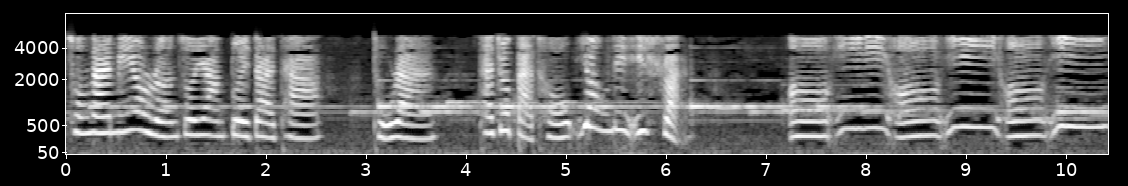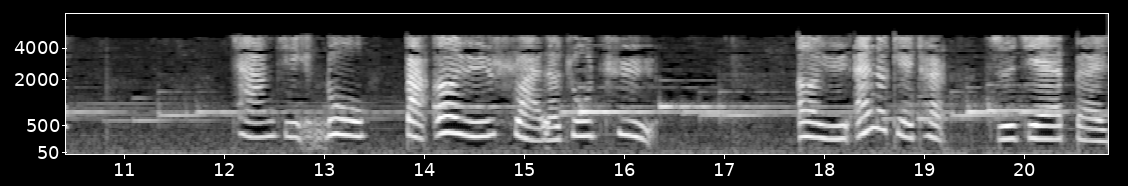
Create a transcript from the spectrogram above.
从来没有人这样对待他。突然，他就把头用力一甩，哦咦哦咦哦咦，长颈鹿。把鳄鱼甩了出去，鳄鱼 alligator 直接被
